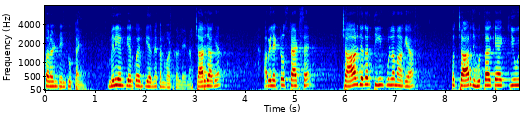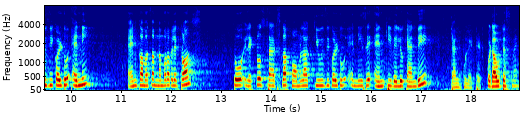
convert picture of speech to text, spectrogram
करंट इनटू टाइम मिली एम्पियर को एम्पियर में कन्वर्ट कर लेना। चार्ज आ गया। अब इलेक्ट्रोस्टैट्स है। चार्ज अगर तीन कूलम आ गया तो चार्ज होता क्या है? Q is equal to N E N का मतलब नंबर ऑफ़ इलेक्ट्रॉन्स तो इलेक्ट्रोस्टैट्स का formula Q is equal to N E से एन की वैल्यू कैन बी कैलकुलेटेड कोई डाउट इसमें?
